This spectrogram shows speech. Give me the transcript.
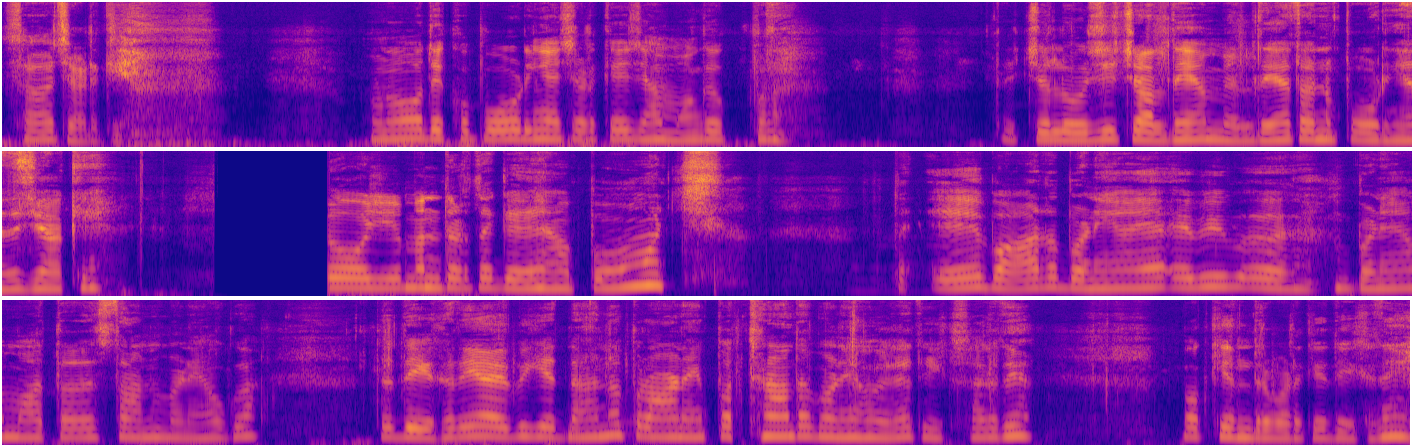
ਸਾਹ ਚੜ ਗਿਆ। ਹੁਣ ਉਹ ਦੇਖੋ ਪੌੜੀਆਂ ਚੜ ਕੇ ਜਾਵਾਂਗੇ ਉੱਪਰ। ਤੇ ਚਲੋ ਜੀ, ਚੱਲਦੇ ਆ ਮਿਲਦੇ ਆ ਤੁਹਾਨੂੰ ਪੌੜੀਆਂ ਤੇ ਜਾ ਕੇ। ਲੋ ਜੀ, ਮੰਦਿਰ ਤੇ ਗਏ ਆ ਪਹੁੰਚ। ਤੇ ਇਹ ਬਾਹਰ ਬਣਿਆ ਆ, ਇਹ ਵੀ ਬਣਿਆ, ਮਾਤਾ ਦਾ ਸਥਾਨ ਬਣਿਆ ਹੋਊਗਾ। ਤੇ ਦੇਖਦੇ ਆ ਇਹ ਵੀ ਇਦਾਂ ਨਾ ਪੁਰਾਣੇ ਪੱਥਰਾਂ ਦਾ ਬਣਿਆ ਹੋਇਆ, ਦੇਖ ਸਕਦੇ ਆ ਬਾਕੀ ਅੰਦਰ ਵੜ ਕੇ ਦੇਖਦੇ ਆ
